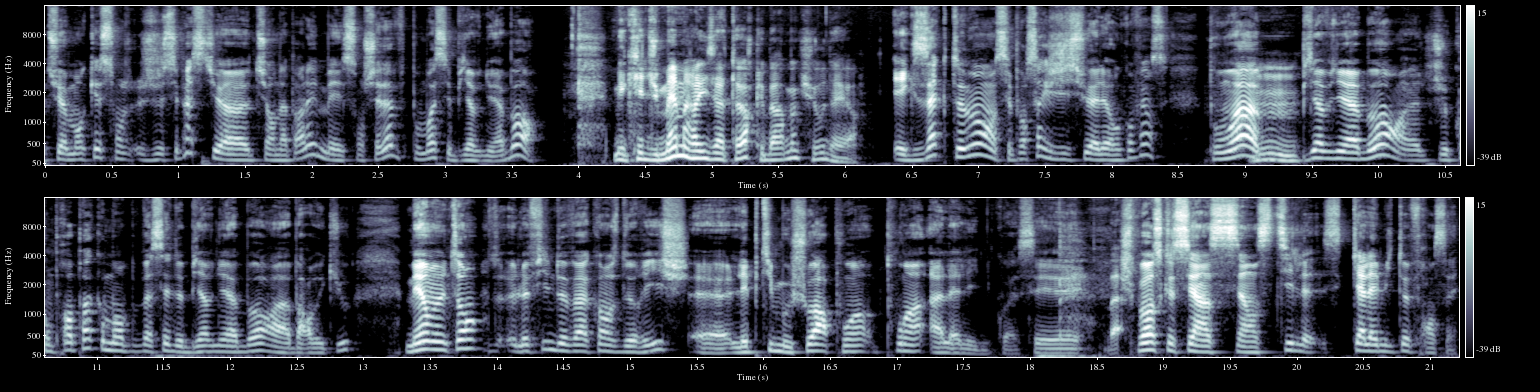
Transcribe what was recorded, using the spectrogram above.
tu as manqué son je sais pas si tu, as, tu en as parlé mais son chef-d'œuvre pour moi c'est Bienvenue à bord Mais qui est du même réalisateur que Barbecue d'ailleurs. Exactement c'est pour ça que j'y suis allé en confiance pour moi Mm. Bienvenue à bord euh, je comprends pas comment on peut passer de Bienvenue à bord à Barbecue mais en même temps le film de vacances de riches euh, les petits mouchoirs point point à la ligne quoi c'est Bah. je pense que c'est un, style calamiteux français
